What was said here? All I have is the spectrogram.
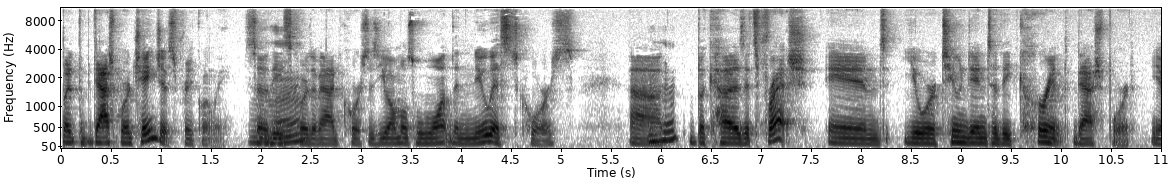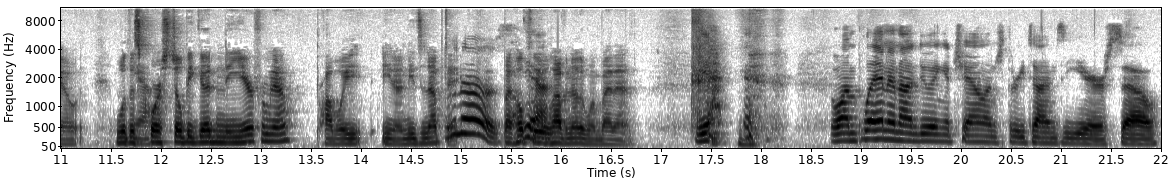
but the dashboard changes frequently. So Mm-hmm. these course of ad courses, you almost want the newest course uh, Mm-hmm. because it's fresh and you're tuned into the current dashboard. You know, will this Yeah. course still be good in a year from now? Probably. You know, needs an update. Who knows? But hopefully, Yeah. we'll have another one by then. Yeah. well, I'm planning on doing a challenge three times a year, so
